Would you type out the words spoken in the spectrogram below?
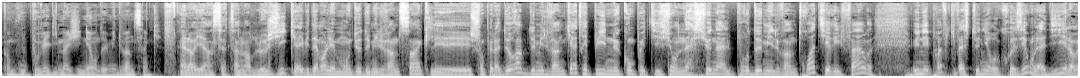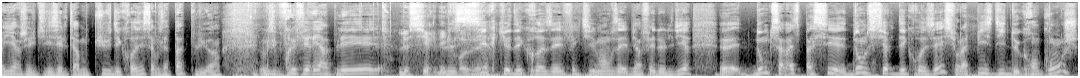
comme vous pouvez l'imaginer, en 2025. Alors il y a un certain ordre logique, évidemment les mondiaux 2025, les championnats d'Europe 2024 et puis une compétition nationale pour 2023. Thierry Favre, une épreuve qui va se tenir au Creuset, on l'a dit. Alors hier j'ai utilisé le terme cuve des Creusets, ça vous a pas plu. Hein vous préférez appeler le cirque des le cirque des Creusets. Effectivement, vous avez bien fait de le dire. Euh, donc ça va se passer dans le cirque des Creusets, sur la piste dite de Grand Conche.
